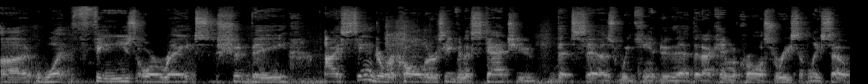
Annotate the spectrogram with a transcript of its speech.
Uh, what fees or rates should be. I seem to recall there's even a statute that says we can't do that that I came across recently. So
